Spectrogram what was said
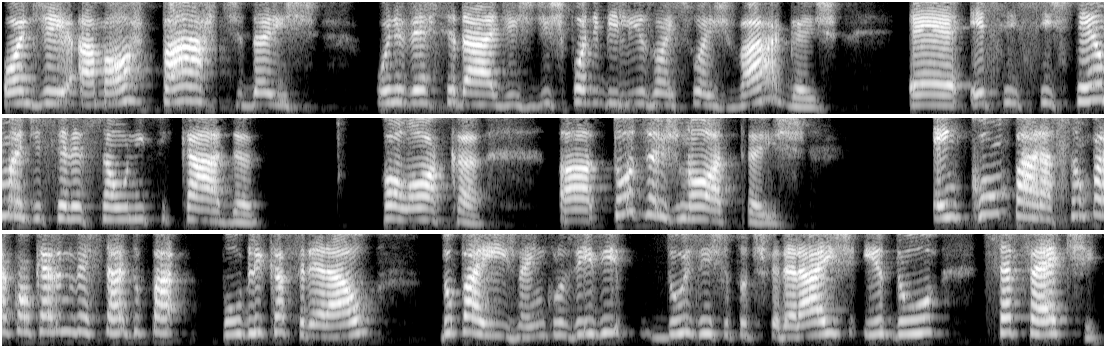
onde a maior parte das universidades disponibilizam as suas vagas, é, esse sistema de seleção unificada coloca uh, todas as notas em comparação para qualquer universidade pública federal do país, né? inclusive dos institutos federais e do Cefet.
